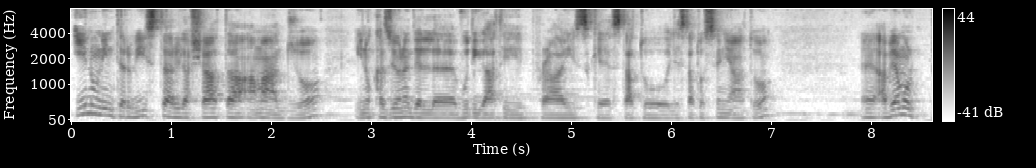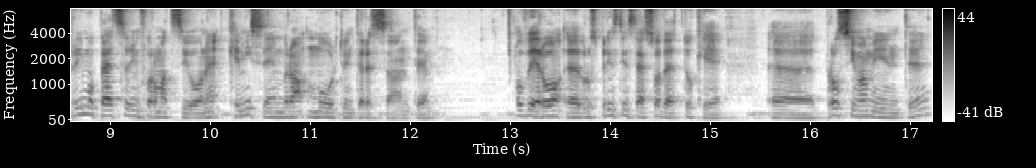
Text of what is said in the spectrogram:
in un'intervista rilasciata a maggio, in occasione del Guthrie Prize che è stato, gli è stato assegnato, eh, abbiamo il primo pezzo di informazione che mi sembra molto interessante, ovvero eh, Bruce Springsteen stesso ha detto che eh, prossimamente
